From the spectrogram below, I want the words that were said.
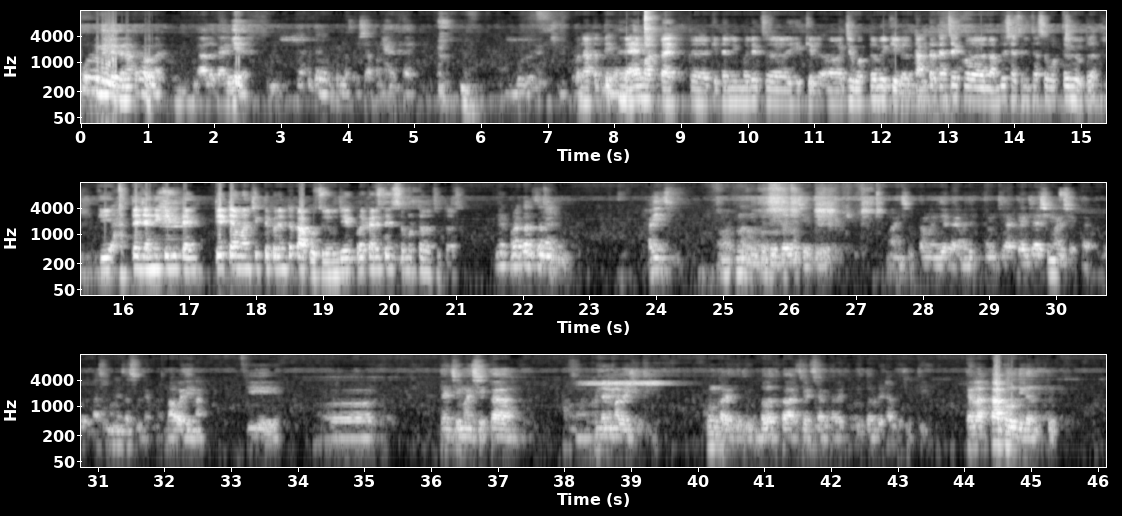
बोलून गेले तर आता काय होणार आलं काय गेलं आता ते कुठला पैसा आपण काय काय बोलू पण आता ते न्याय मागतायत की त्यांनी मध्येच हे केलं जे वक्तव्य केलं त्यानंतर त्यांचं एक नामदेव शास्त्रीचं असं वक्तव्य होतं की हत्या ज्यांनी केली त्यां- ते त्या मानसिकतेपर्यंत का पोहोचले? म्हणजे एक प्रकारे ते समर्थनच होतं प्रकारचं नाही. काहीच. मानसिकता म्हणजे काय? म्हणजे तुमच्या त्यांची अशी मानसिकता असं म्हणायचं असेल त्यांना बाबाजींना? की त्यांची मानसिकता खंडणी मागायची होती. खून करायची होती. बलात्कार छेडछाड करायची होती. दंडे टाकायची होती. त्यांना का करू दिलं नाही तुम्ही?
